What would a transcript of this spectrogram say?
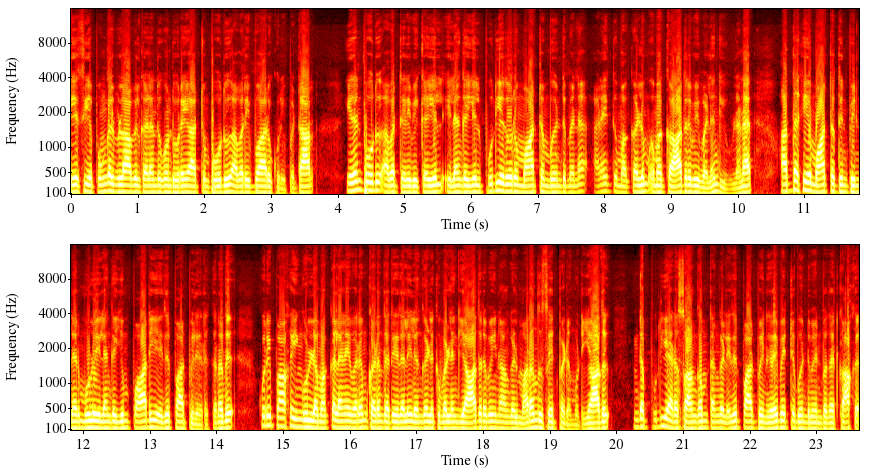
தேசிய பொங்கல் விழாவில் கலந்து கொண்டு உரையாற்றும் போது அவர் இவ்வாறு குறிப்பிட்டார். இதன்போது அவர் தெரிவிக்கையில் இலங்கையில் புதியதொரு மாற்றம் வேண்டுமென அனைத்து மக்களும் எமக்கு ஆதரவை வழங்கியுள்ளனர். அத்தகைய மாற்றத்தின் பின்னர் முழு இலங்கையும் பாரிய எதிர்பார்ப்பில் இருக்கிறது. குறிப்பாக இங்குள்ள மக்கள் அனைவரும் கடந்த தேர்தலில் எங்களுக்கு வழங்கிய ஆதரவை நாங்கள் மறந்து செயற்பட முடியாது. இந்த புதிய அரசாங்கம் தங்கள் எதிர்பார்ப்பை நிறைவேற்ற வேண்டும் என்பதற்காக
